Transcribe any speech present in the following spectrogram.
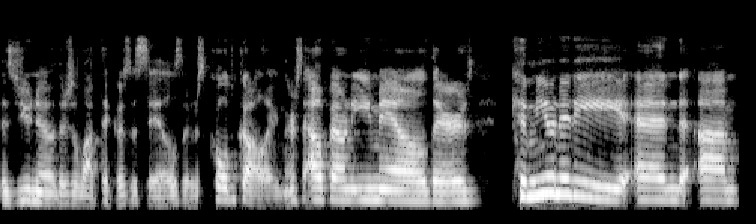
As you know, there's a lot that goes to sales. There's cold calling, there's outbound email, there's community. And um,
